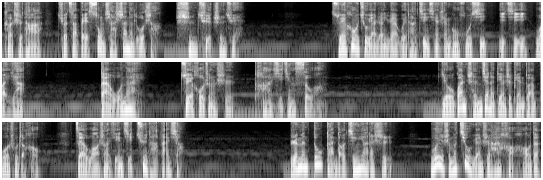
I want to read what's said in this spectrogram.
可是他却在被送下山的路上失去知觉。随后，救援人员为他进行人工呼吸以及外压，但无奈，最后证实他已经死亡。有关陈建的电视片段播出之后，在网上引起巨大反响。人们都感到惊讶的是，为什么救援时还好好的，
